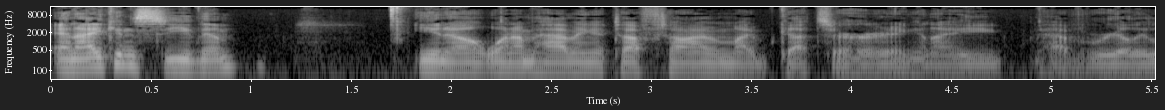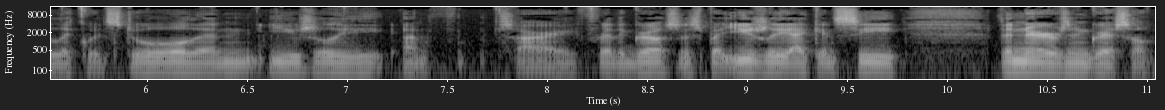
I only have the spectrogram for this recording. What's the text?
And I can see them, you know, when I'm having a tough time, my guts are hurting, and I have really liquid stool. Then usually, I'm sorry for the grossness, but usually I can see the nerves and gristle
